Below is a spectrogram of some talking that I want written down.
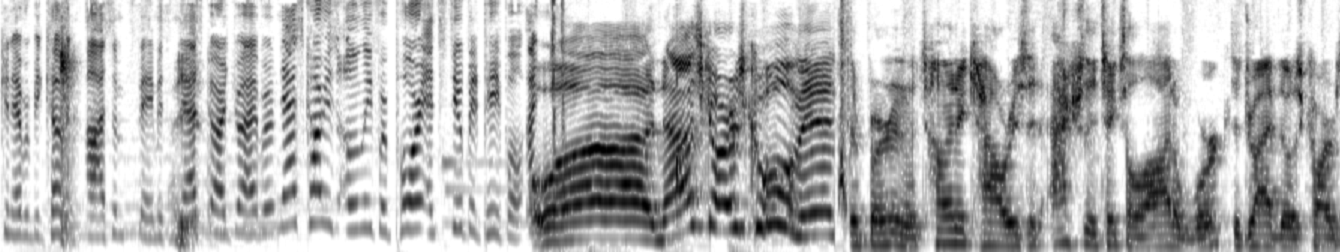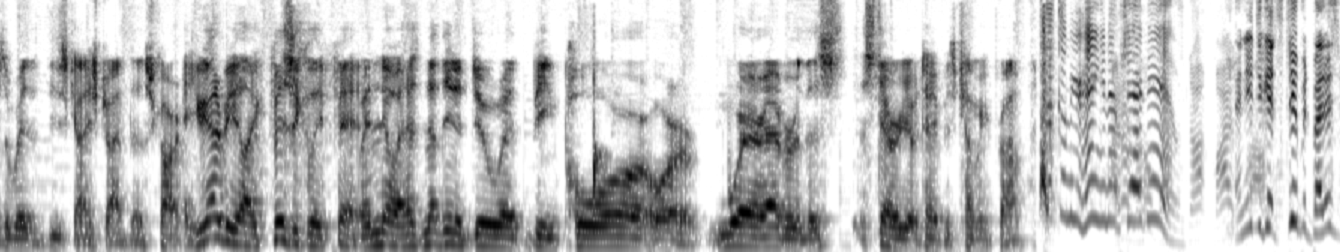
can ever become an awesome, famous NASCAR driver? NASCAR is only for poor and stupid people. I- What? NASCAR is cool, man. They're burning a ton of calories. It actually takes a lot of work to drive those cars the way that these guys drive those cars. You gotta be like physically fit. And no, it has nothing to do with being poor or wherever this stereotype is coming from. How come you're hanging upside down? I need to get stupid, butters.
